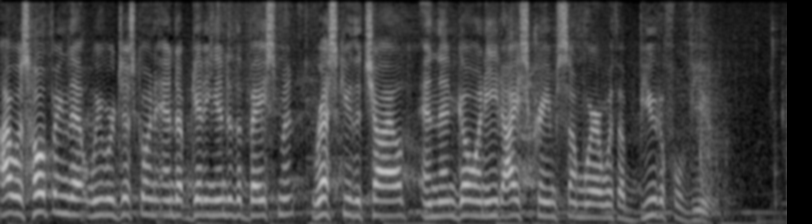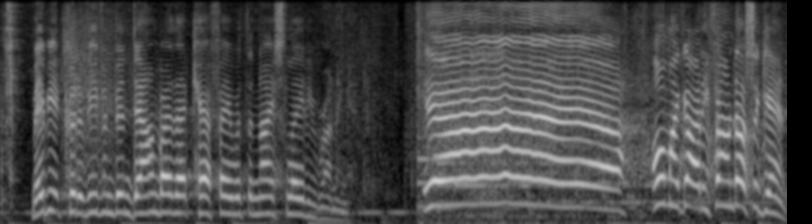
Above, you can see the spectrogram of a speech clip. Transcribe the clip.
I was hoping that we were just going to end up getting into the basement, rescue the child, and then go and eat ice cream somewhere with a beautiful view. Maybe it could have even been down by that cafe with the nice lady running it. Yeah! Oh my God, he found us again.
